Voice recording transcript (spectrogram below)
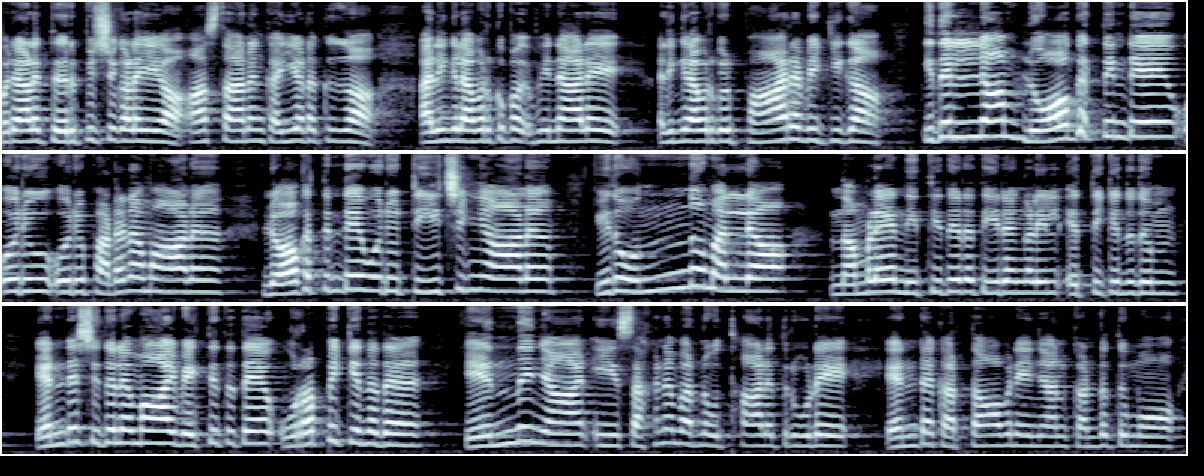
ഒരാളെ തെറിപ്പിച്ച് കളയുക ആ സ്ഥാനം കൈയടക്കുക അല്ലെങ്കിൽ അവർക്ക് പിന്നാലെ അല്ലെങ്കിൽ അവർക്ക് ഒരു പാര വയ്ക്കുക ഇതെല്ലാം ലോകത്തിന്റെ ഒരു ഒരു പഠനമാണ്. ലോകത്തിന്റെ ഒരു ടീച്ചിങ് ആണ് ഇതൊന്നുമല്ല നമ്മളെ നിത്യതയുടെ തീരങ്ങളിൽ എത്തിക്കുന്നതും എന്റെ ശിഥിലമായ വ്യക്തിത്വത്തെ ഉറപ്പിക്കുന്നത് എന്ന് ഞാൻ ഈ സഹനമരണ ഉത്ഥാനത്തിലൂടെ എന്റെ കർത്താവിനെ ഞാൻ കണ്ടെത്തുമോ?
